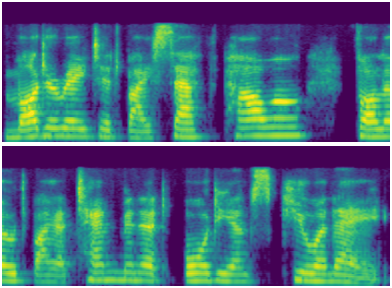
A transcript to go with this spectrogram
moderated by Seth Powell, followed by a 10 minute audience Q&A.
